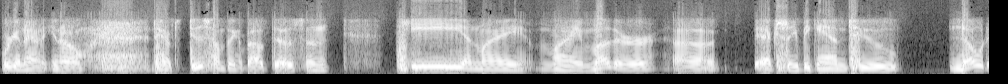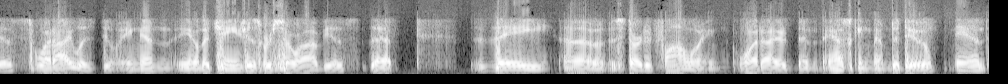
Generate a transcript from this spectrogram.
we're going to, you know, have to do something about this. And he and my my mother uh, actually began to notice what I was doing, and you know, the changes were so obvious that they uh, started following what I had been asking them to do. And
